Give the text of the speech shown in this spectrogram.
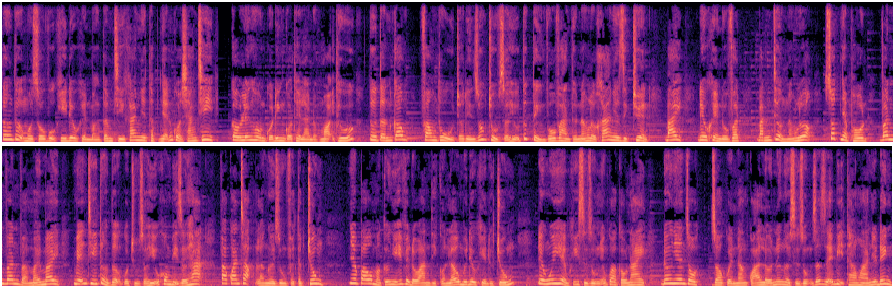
tương tự một số vũ khí điều khiển bằng tâm trí khác như thập nhẫn của Shang Chi, cầu linh hồn của Đinh có thể làm được mọi thứ, từ tấn công, phòng thủ cho đến giúp chủ sở hữu thức tỉnh vô vàn thứ năng lực khác như dịch chuyển, bay, điều khiển đồ vật, bắn trưởng năng lượng, xuất nhập hồn, vân vân và mây mây, miễn trí tưởng tượng của chủ sở hữu không bị giới hạn và quan trọng là người dùng phải tập trung. Như Pau mà cứ nghĩ về đồ ăn thì còn lâu mới điều khiển được chúng. Điều nguy hiểm khi sử dụng những quả cầu này, đương nhiên rồi, do quyền năng quá lớn nên người sử dụng rất dễ bị tha hóa như Đinh.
